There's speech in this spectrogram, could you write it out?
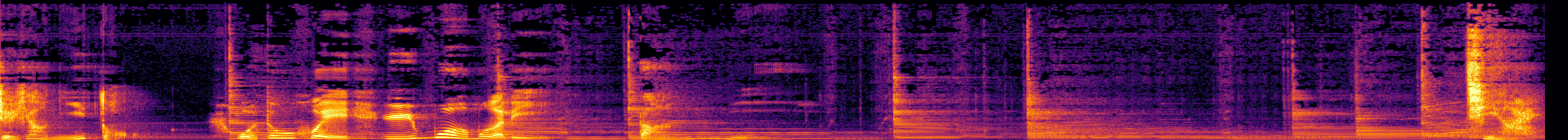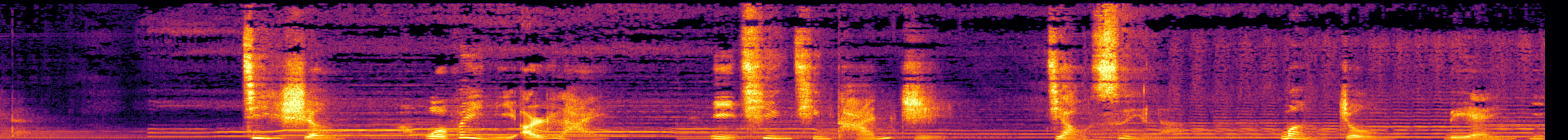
只要你懂，我都会于默默里等你。亲爱的，今生我为你而来，你轻轻弹指，搅碎了梦中涟漪，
